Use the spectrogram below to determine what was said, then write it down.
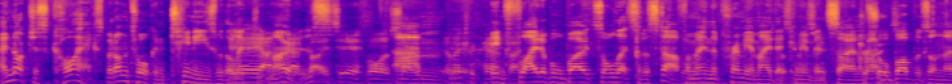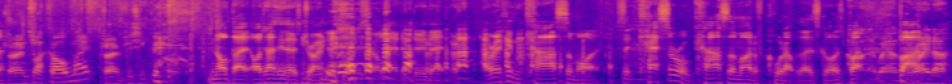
and not just kayaks, but I'm talking tinnies with electric yeah, motors. boats. Yeah, well, sorry, Um, electric powered boats. inflatable boats, all that sort of stuff. I mean, the Premier made that Doesn't commitment, sense. so and I'm sure Bob was on the. Drones, like old mate. drone fishing. Not that I don't think those drone blokes are allowed to do that. I reckon Casa might. Is it Casa or Casa might have caught up with those guys, but oh, they went on but, the radar.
